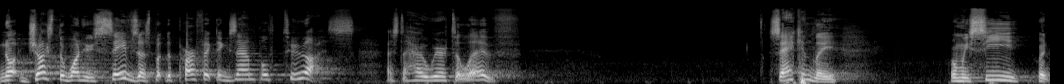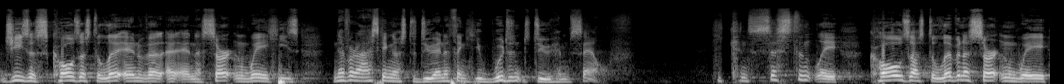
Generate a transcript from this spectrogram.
not just the one who saves us, but the perfect example to us as to how we're to live. Secondly, when we see what Jesus calls us to live in, in a certain way, he's never asking us to do anything he wouldn't do himself. He consistently calls us to live in a certain way,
